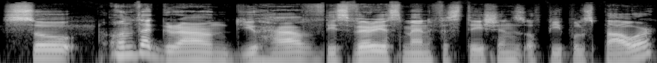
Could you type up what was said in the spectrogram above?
So, on the ground, you have these various manifestations of people's power,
